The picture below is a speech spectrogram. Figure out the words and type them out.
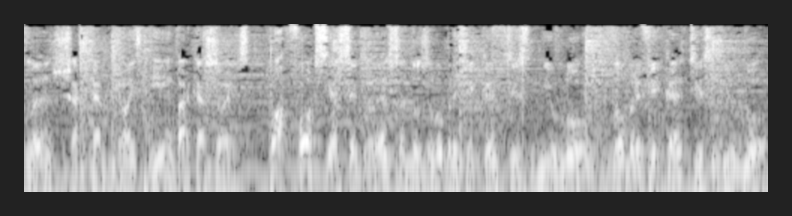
lancha, caminhões e embarcações. Com a força e a segurança dos lubrificantes New Lu. Lubrificantes New Lu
